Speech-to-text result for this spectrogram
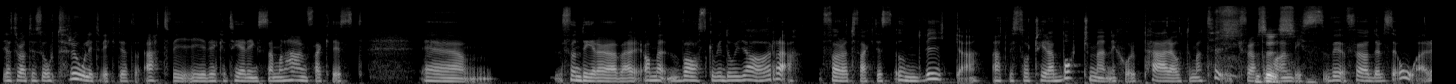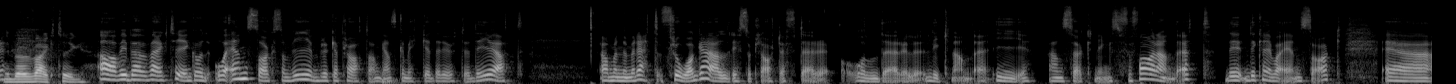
jag tror att det är så otroligt viktigt att vi i rekryteringssammanhang faktiskt eh, funderar över ja, men vad ska vi då göra för att faktiskt undvika att vi sorterar bort människor per automatik för att Precis. de har en viss födelseår. Ni behöver verktyg. Ja, vi behöver verktyg. Och, och en sak som vi brukar prata om ganska mycket där ute, det är ju att Ja, men nummer ett, fråga aldrig såklart efter ålder eller liknande i ansökningsförfarandet. Det, det kan ju vara en sak. Eh,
